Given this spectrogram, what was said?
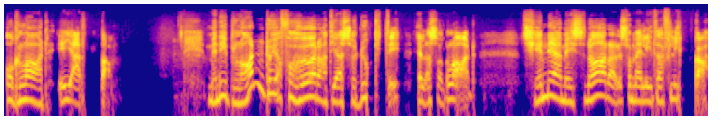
och glad i hjärtat. Men ibland då jag får höra att jag är så duktig eller så glad känner jag mig snarare som en liten flicka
